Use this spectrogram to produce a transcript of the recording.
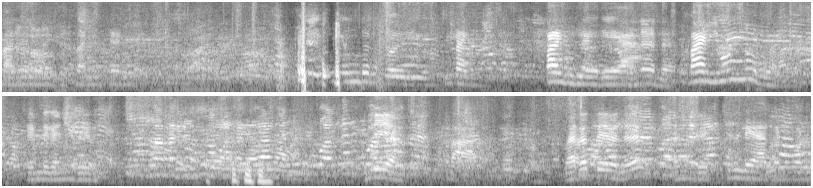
பதினொன்று பன்னெண்டு பதினேழு பாடி முந்நூறுவா ரெண்டு கஞ்சி இல்லையா? வர தேவையில்ல பிள்ளையார்கள் கொள்ள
